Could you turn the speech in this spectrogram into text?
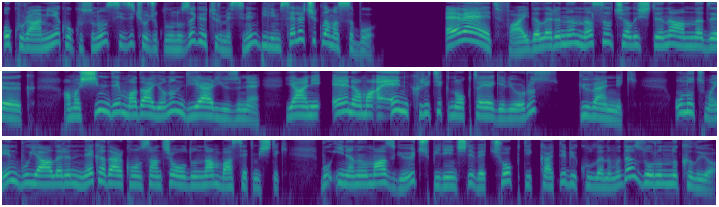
O kuramiye kokusunun sizi çocukluğunuza götürmesinin bilimsel açıklaması bu. Evet, faydalarının nasıl çalıştığını anladık. Ama şimdi madalyonun diğer yüzüne, yani en ama en kritik noktaya geliyoruz, güvenlik. Unutmayın bu yağların ne kadar konsantre olduğundan bahsetmiştik. Bu inanılmaz güç, bilinçli ve çok dikkatli bir kullanımı da zorunlu kılıyor.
